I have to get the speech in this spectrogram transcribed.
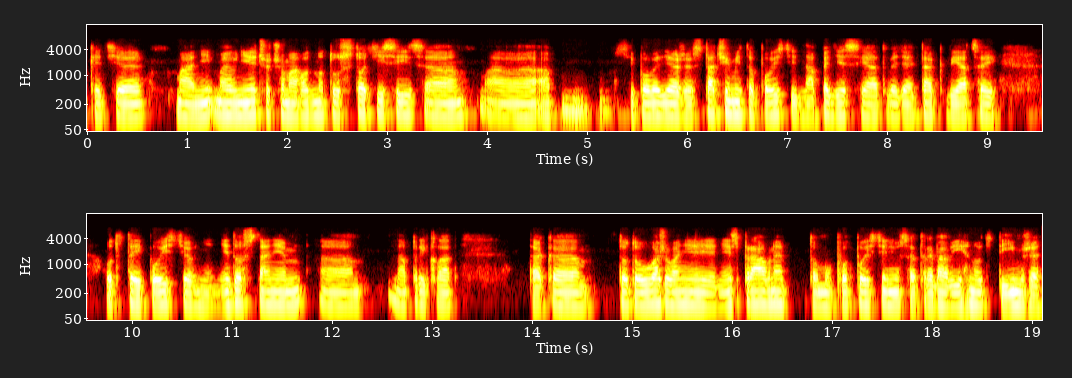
keď e, majú niečo, čo má hodnotu 100 tisíc a, a, a si povedia, že stačí mi to poistiť na 50, veď aj tak viacej od tej poisťovne nedostanem a, napríklad, tak a, toto uvažovanie je nesprávne. Tomu podpoisteniu sa treba vyhnúť tým, že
